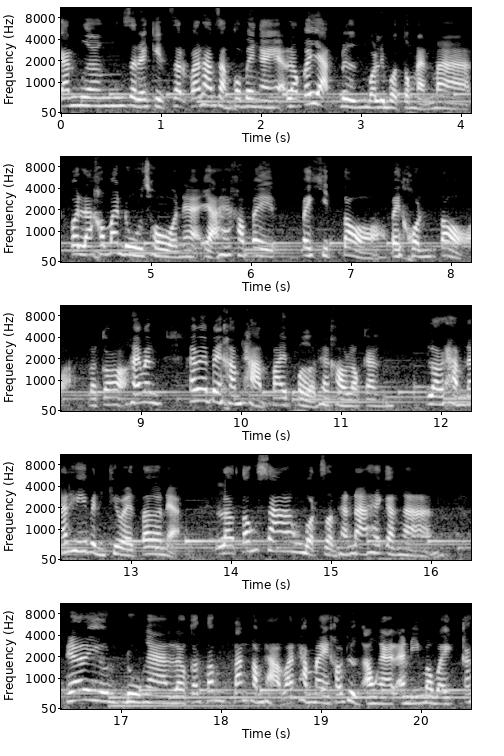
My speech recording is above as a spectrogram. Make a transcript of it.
การเมืองเศรษฐกิจวัฒนธรรมสังคมเป็นไงอะเราก็อยากดึงบริบทตรงนั้นมาเวลาเขามาดูโชว์เนี่ยอยากให้เขาไปไปคิดต่อไปค้นต่อ แล้วก็ให้มันให้มันเป็นคำถามปลายเปิดให้เขาแล้วกัน เราทำหน้าที่เป็นคิวเรเตอร์เนี่ยเราต้องสร้างบทสนทนาให้กับงานเวลาเราดูงานเราก็ต้องตั้งคำถามว่าทำไมเขาถึงเอางานอันนี้มาไว้ข้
